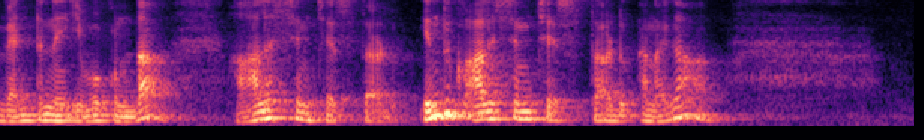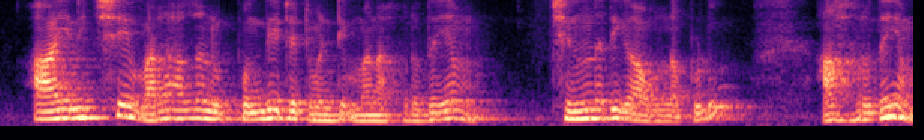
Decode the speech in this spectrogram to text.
వెంటనే ఇవ్వకుండా ఆలస్యం చేస్తాడు. ఎందుకు ఆలస్యం చేస్తాడు అనగా ఆయనిచ్చే వరాలను పొందేటటువంటి మన హృదయం చిన్నదిగా ఉన్నప్పుడు ఆ హృదయం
